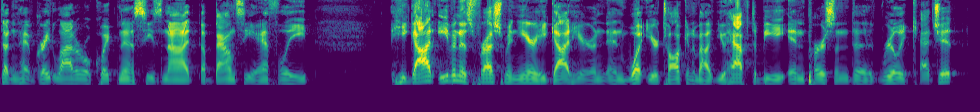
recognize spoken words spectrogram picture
doesn't have great lateral quickness. He's not a bouncy athlete. He got even his freshman year, he got here, and, and what you're talking about, you have to be in person to really catch it.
